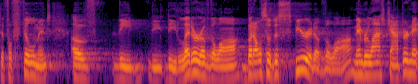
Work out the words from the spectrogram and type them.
the fulfillment of the, the, the, letter of the law, but also the spirit of the law. Remember last chapter,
